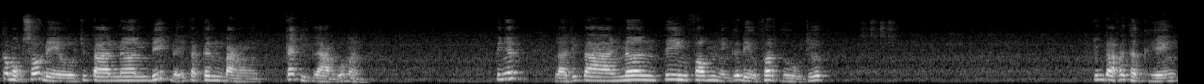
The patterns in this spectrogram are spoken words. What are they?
có một số điều chúng ta nên biết để chúng ta cân bằng các việc làm của mình. Thứ nhất là chúng ta nên tiên phong những cái điều phật thù trước. Chúng ta phải thực hiện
